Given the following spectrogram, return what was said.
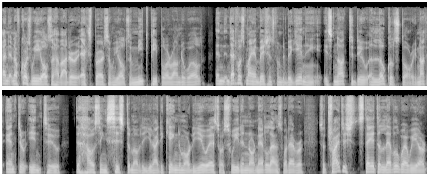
And, and of course, we also have other experts and we also meet people around the world. And that was my ambitions from the beginning is not to do a local story, not enter into the housing system of the United Kingdom or the US or Sweden or Netherlands, whatever. So try to stay at the level where we are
